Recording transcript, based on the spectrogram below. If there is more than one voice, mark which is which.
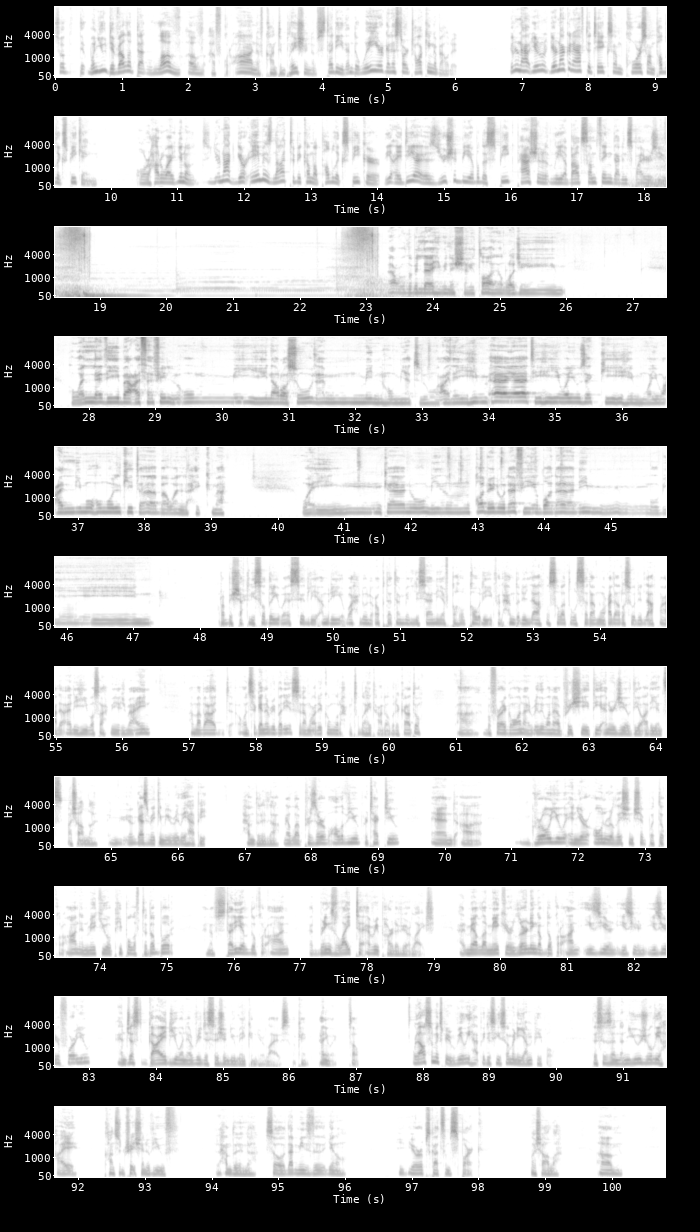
Speaker 1: So when you develop that love of, of Quran, of contemplation, of study, then the way you're going to start talking about it, you don't have, you're, you're not going to have to take some course on public speaking or how do I, you know, you're not, your aim is not to become a public speaker. The idea is you should be able to speak passionately about something that inspires you. أعوذ بالله من الشيطان الرجيم هو الذي بعث في الأميين رسولا منهم يتلو عليهم آياته ويزكيهم ويعلمهم الكتاب والحكمة وإن كانوا من قبل لفي ضلال مبين رب اشرح لي صدري ويسر لي أمري واحلل عقدة من لساني يفقه قولي فالحمد لله والصلاة والسلام على رسول الله وعلى آله وصحبه أجمعين Um, Amma Once again, everybody, assalamu alaikum wa rahmatullahi ta'ala wa barakatuh. Uh, before I go on, I really want to appreciate the energy of the audience. MashaAllah. You guys are making me really happy. Alhamdulillah. May Allah preserve all of you, protect you, and uh, grow you in your own relationship with the Quran and make you a people of tadabbur and of study of the Quran that brings light to every part of your life. And may Allah make your learning of the Quran easier and easier and easier for you and just guide you in every decision you make in your lives. Okay. Anyway, so it also makes me really happy to see so many young people. This is an unusually high concentration of youth. Alhamdulillah. So that means that, you know, Europe's got some spark. MashaAllah. Um,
